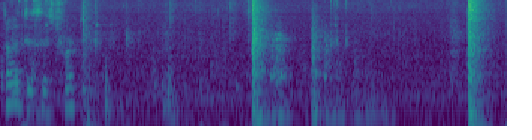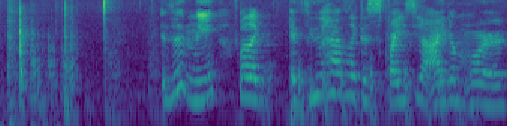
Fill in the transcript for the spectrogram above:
I feel like this is torture. Is it me? But like, if you have like a spicy item or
